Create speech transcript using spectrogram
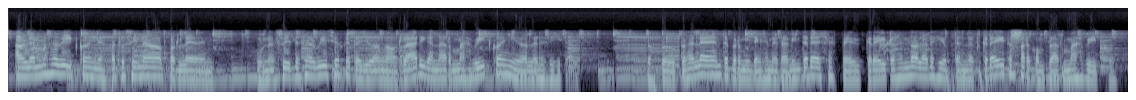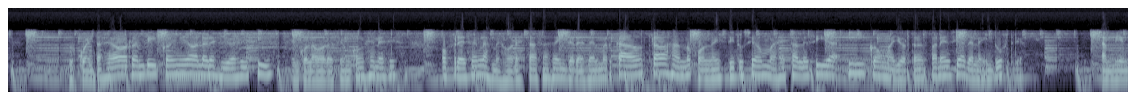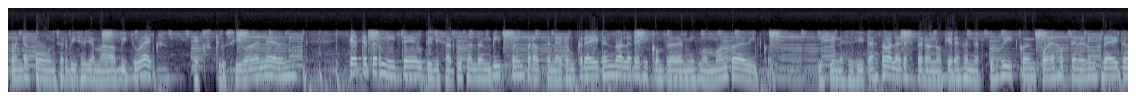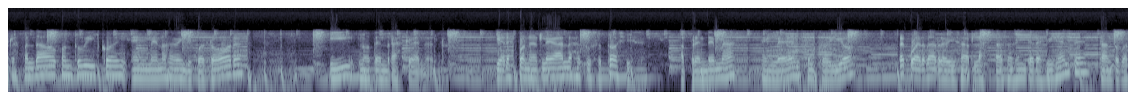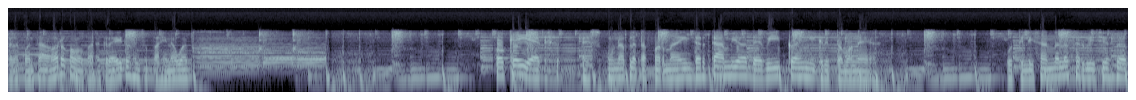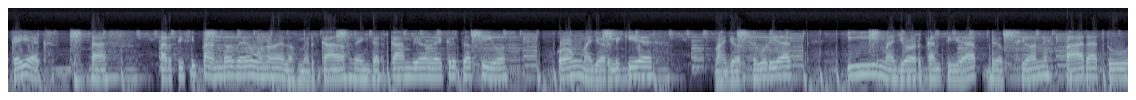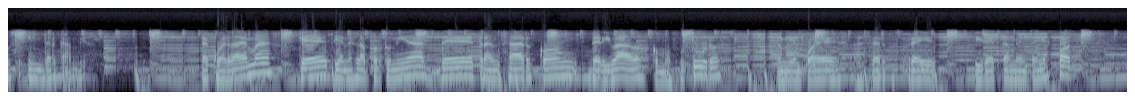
Hablemos de Bitcoin es patrocinado por Leden, una suite de servicios que te ayudan a ahorrar y ganar más Bitcoin y dólares digitales. Los productos de Leden te permiten generar intereses, pedir créditos en dólares y obtener créditos para comprar más Bitcoin. Tus cuentas de ahorro en Bitcoin y dólares USDC, en colaboración con Genesis, ofrecen las mejores tasas de interés del mercado, trabajando con la institución más establecida y con mayor transparencia de la industria. También cuenta con un servicio llamado B2X, exclusivo de Leden, que te permite utilizar tu saldo en Bitcoin para obtener un crédito en dólares y comprar el mismo monto de Bitcoin. Y si necesitas dólares pero no quieres vender tus Bitcoin, puedes obtener un crédito respaldado con tu Bitcoin en menos de 24 horas y no tendrás que venderlo. ¿Quieres ponerle alas a tus satoshis? Aprende más en leden.io. Recuerda revisar las tasas de interés vigentes tanto para la cuenta de ahorro como para créditos en su página web. OKX es una plataforma de intercambio de Bitcoin y criptomonedas. Utilizando los servicios de OKX, estás participando de uno de los mercados de intercambio de criptoactivos con mayor liquidez, mayor seguridad y mayor cantidad de opciones para tus intercambios. Recuerda además que tienes la oportunidad de transar con derivados como futuros. También puedes hacer tus trades directamente en spot.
